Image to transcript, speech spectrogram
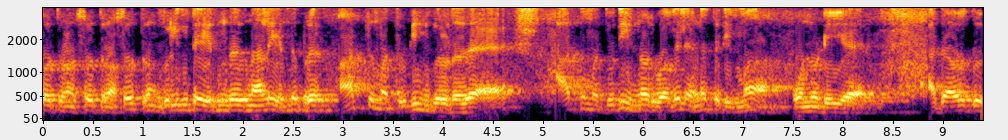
சோத்திரம் சோத்திரம் சோத்திரம் சொல்லிக்கிட்டே இருந்ததுனால எந்த ஆத்ம துதின்னு சொல்றத ஆத்ம துதி இன்னொரு வகையில் என்ன தெரியுமா? உன்னுடைய அதாவது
